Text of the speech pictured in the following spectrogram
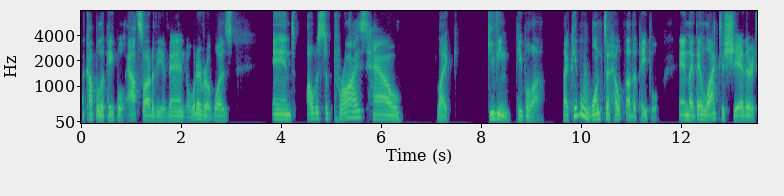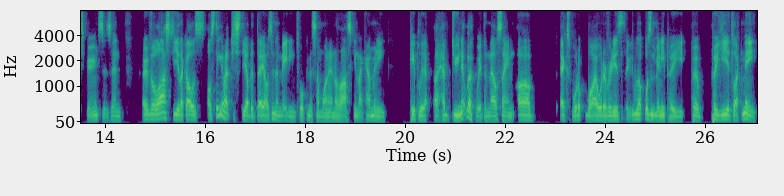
a couple of people outside of the event or whatever it was. And I was surprised how like giving people are. Like people want to help other people and like they like to share their experiences. And over the last year, like I was, I was thinking about just the other day, I was in a meeting talking to someone and I was asking like how many people I have do you network with, and they were saying, "Oh, X, Y, whatever it is. It wasn't many per per per year like me.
